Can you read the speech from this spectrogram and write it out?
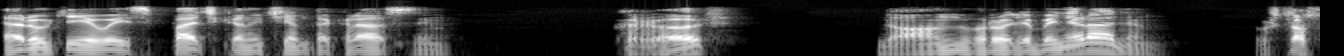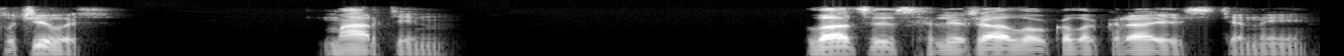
а руки его испачканы чем-то красным. Кровь? Да он вроде бы не ранен. Что случилось? Мартин. Лацис лежал около края стены.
